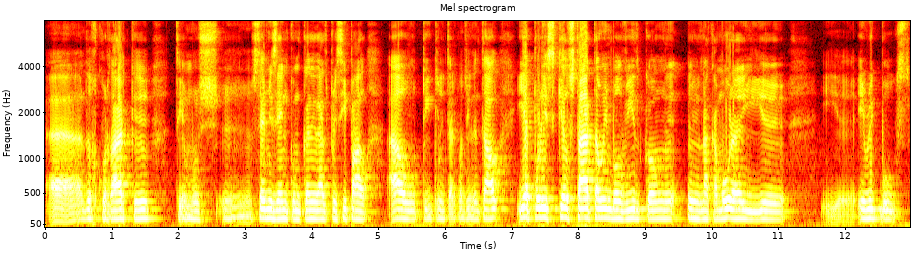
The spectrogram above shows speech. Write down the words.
Uh, de recordar que temos uh, Sami Zayn como candidato principal ao título intercontinental e é por isso que ele está tão envolvido com uh, Nakamura e, uh, e, uh, e, Boogs.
